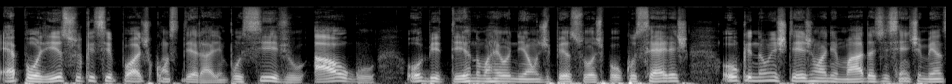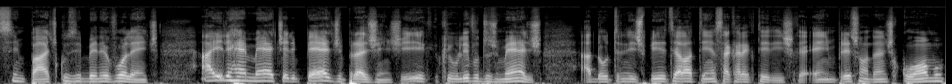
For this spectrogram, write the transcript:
É por isso que se pode considerar impossível algo obter numa reunião de pessoas pouco sérias ou que não estejam animadas de sentimentos simpáticos e benevolentes. Aí ele remete, ele pede para a gente, que o livro dos médios, a doutrina espírita, ela tem essa característica. É impressionante como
